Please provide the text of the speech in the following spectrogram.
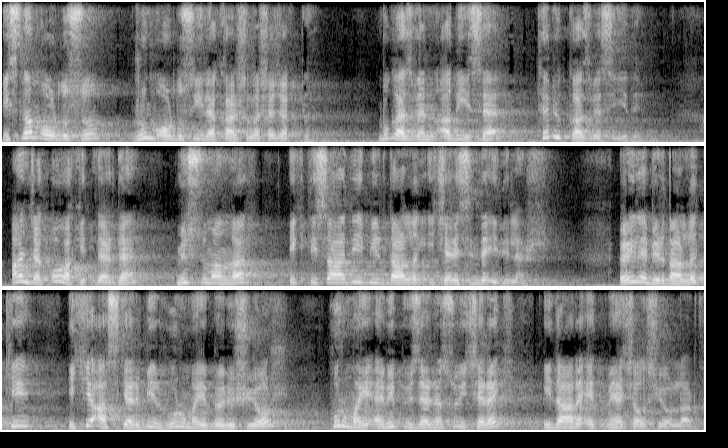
İslam ordusu Rum ordusu ile karşılaşacaktı. Bu gazvenin adı ise Tebük gazvesiydi. Ancak o vakitlerde Müslümanlar iktisadi bir darlık içerisinde idiler. Öyle bir darlık ki iki asker bir hurmayı bölüşüyor, hurmayı emip üzerine su içerek idare etmeye çalışıyorlardı.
